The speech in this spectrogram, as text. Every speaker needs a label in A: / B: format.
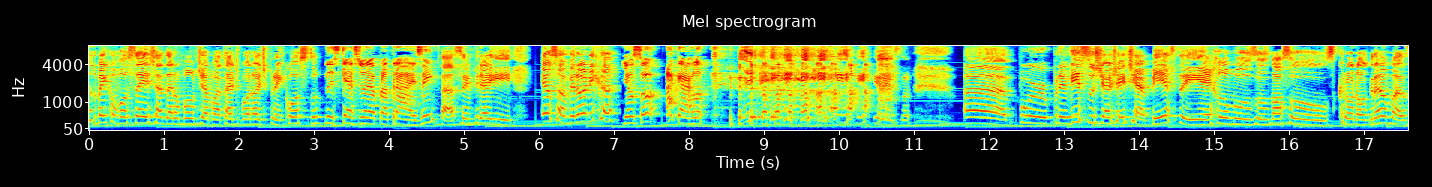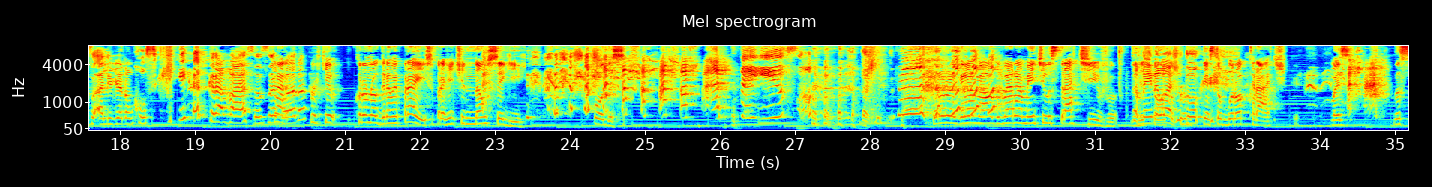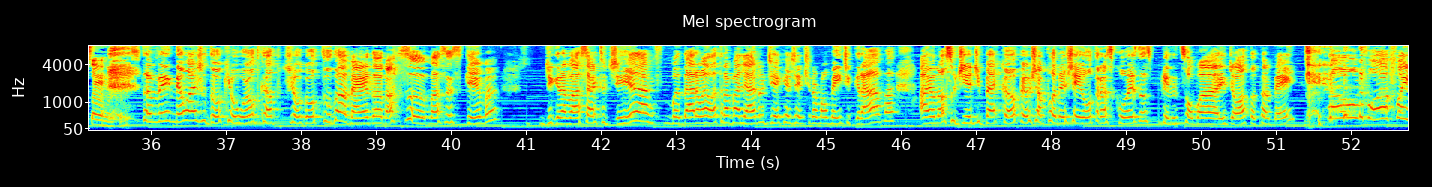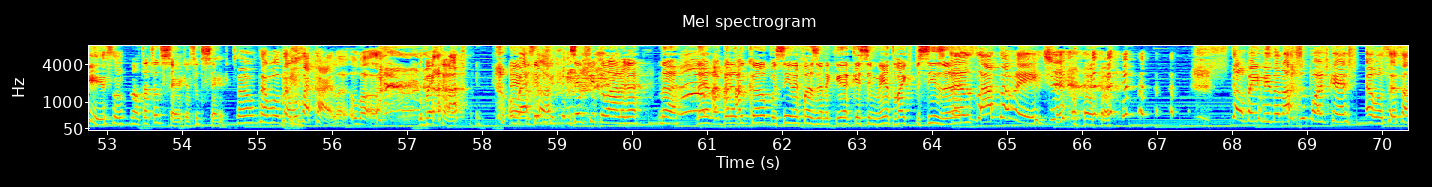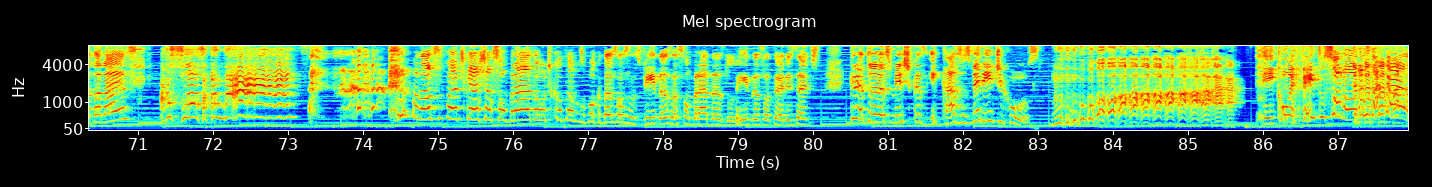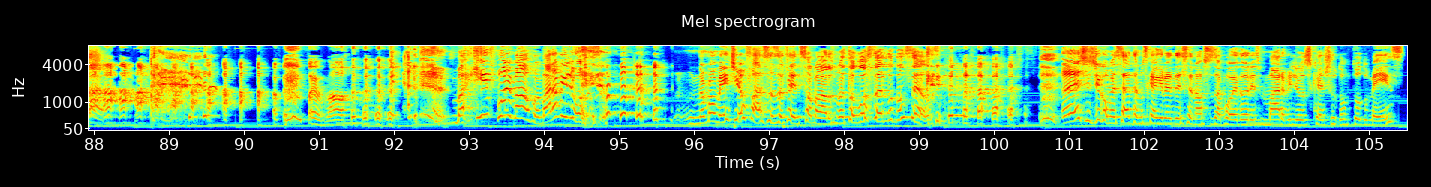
A: tudo bem com vocês? Já deram um bom dia, boa tarde, boa noite pro encosto?
B: Não esquece de olhar pra trás, hein?
A: Tá sempre aí. Eu sou a Verônica.
B: E eu sou a Carla.
A: Isso. Uh, por previstos de a gente é besta e erramos os nossos cronogramas, a Lívia não conseguia gravar essa semana. Cara,
B: porque o cronograma é pra isso, pra gente não seguir. Foda-se.
A: Tem isso!
B: cronograma é algo meramente ilustrativo.
A: Também não ajudou.
B: Por questão burocrática. Mas não serve.
A: Também não ajudou que o World Cup jogou tudo a merda, nosso, nosso esquema de gravar certo dia, mandaram ela trabalhar no dia que a gente normalmente grava. Aí o nosso dia de backup eu já planejei outras coisas, porque sou uma idiota também. Então foi, foi isso.
B: Não, tá tudo certo, é tudo certo.
A: Então temos, temos a Carla.
B: O, o backup. o é, backup. Eu, sempre, eu sempre fico lá né, na, né, na beira do campo, assim, né, fazendo aquecimento, vai que precisa, né?
A: Exatamente. Então, bem-vindo ao nosso podcast. É você, Satanás?
B: É você, Satanás!
A: o nosso podcast assombrado, onde contamos um pouco das nossas vidas, assombradas, lendas, aterrorizantes, criaturas místicas e casos verídicos. e com efeitos sonoros da Carla!
B: Foi mal.
A: Mas que foi mal, foi maravilhoso. Normalmente eu faço os efeitos sonoros, mas tô gostando dos seus. Antes de começar, temos que agradecer nossos apoiadores maravilhosos que ajudam todo mês.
